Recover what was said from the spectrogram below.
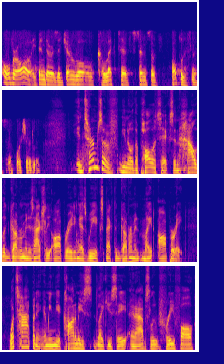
overall, I think there is a general collective sense of hopelessness, unfortunately. In terms of you know the politics and how the government is actually operating as we expect the government might operate what's happening? I mean the economy's like you say an absolute free fall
